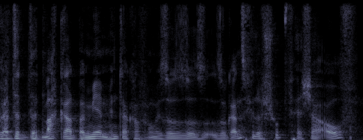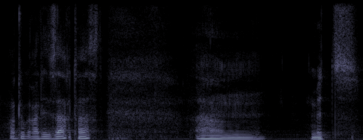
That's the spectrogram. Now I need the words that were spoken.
Oh Gott, das, das macht gerade bei mir im Hinterkopf irgendwie so, so, so ganz viele Schubfächer auf, was du gerade gesagt hast. Ähm, mit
